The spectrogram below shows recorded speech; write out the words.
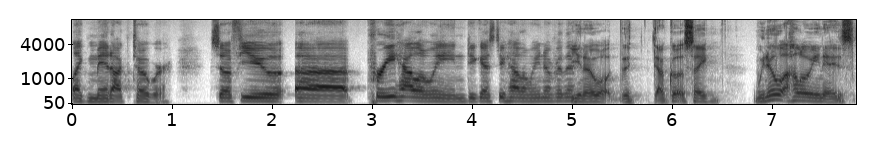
like mid October. So if you uh, pre Halloween, do you guys do Halloween over there? You know what? The, I've got to say, we know what Halloween is,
